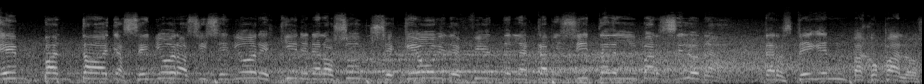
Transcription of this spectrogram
En pantalla, señoras y señores, tienen a los 11 que hoy defienden la camiseta del Barcelona. Ter Stegen bajo palos.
